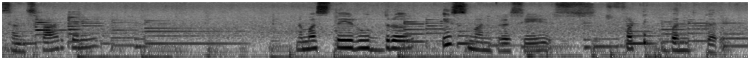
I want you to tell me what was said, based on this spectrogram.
संस्कार करें। नमस्ते रुद्र, इस मंत्र से फटिक बंद करें।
